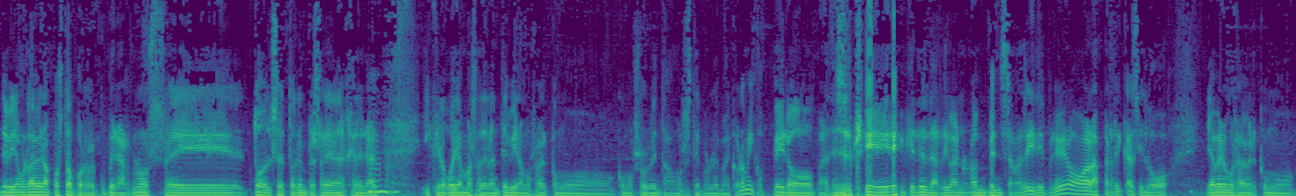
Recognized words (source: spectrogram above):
deberíamos de haber apostado por recuperarnos eh, todo el sector empresarial en general y que luego ya más adelante viéramos a ver cómo, cómo solventábamos este problema económico. Pero parece ser que, que desde arriba no lo han pensado así. De primero a las perricas y luego ya veremos a ver cómo,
